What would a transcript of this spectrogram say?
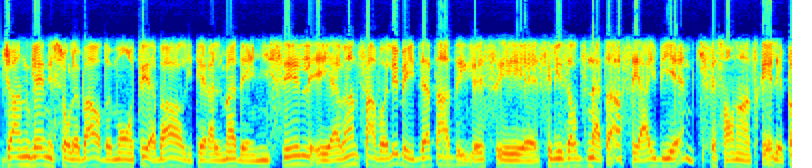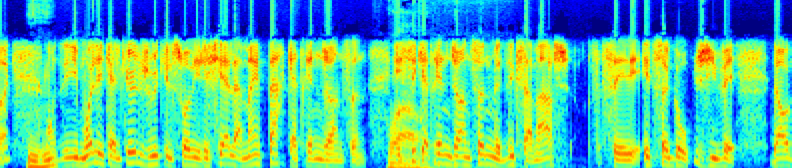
John Glenn est sur le bord de monter à bord littéralement d'un missile et avant de s'envoler, ben, il dit attendez, euh, c'est les ordinateurs, c'est IBM qui fait son entrée à l'époque. Mhm. On dit moi les calculs, je veux qu'ils soient vérifiés à la main par Catherine Johnson. Et si Catherine Johnson me dit que ça marche, c'est it's a go, j'y vais. Donc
